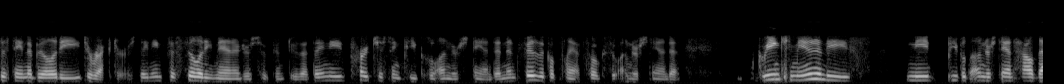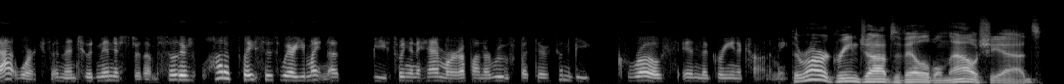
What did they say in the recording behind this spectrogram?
sustainability directors. They need facility managers who can do that. They need purchasing people who understand it and physical plant folks who understand it green communities need people to understand how that works and then to administer them. So there's a lot of places where you might not be swinging a hammer up on a roof, but there's going to be growth in the green economy. There are green jobs available now, she adds,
